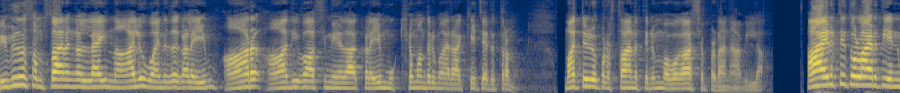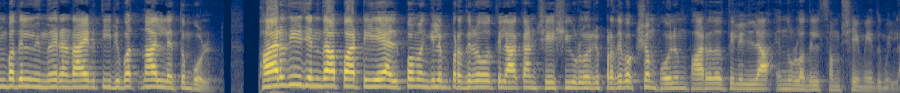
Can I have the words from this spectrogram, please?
വിവിധ സംസ്ഥാനങ്ങളിലായി നാലു വനിതകളെയും ആറ് ആദിവാസി നേതാക്കളെയും മുഖ്യമന്ത്രിമാരാക്കിയ ചരിത്രം മറ്റൊരു പ്രസ്ഥാനത്തിനും അവകാശപ്പെടാനാവില്ല. ആയിരത്തി തൊള്ളായിരത്തി എൺപതിൽ നിന്ന് രണ്ടായിരത്തി ഇരുപത്തിനാലിലെത്തുമ്പോൾ ഭാരതീയ ജനതാ പാർട്ടിയെ അല്പമെങ്കിലും പ്രതിരോധത്തിലാക്കാൻ ശേഷിയുള്ള ഒരു പ്രതിപക്ഷം പോലും ഭാരതത്തിലില്ല എന്നുള്ളതിൽ സംശയമേതുമില്ല.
